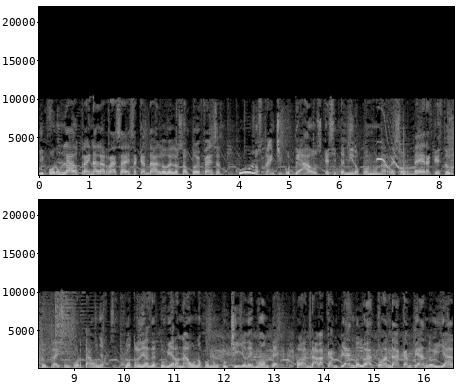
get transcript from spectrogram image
y por un lado traen a la raza esa que andaban lo de los autodefensas. Uh, los traen chicoteados, que si te miro con una resortera, que tú, traes un corta uñas. El otro día detuvieron a uno con un cuchillo de monte, pues andaba campeando el vato, andaba campeando y ya...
